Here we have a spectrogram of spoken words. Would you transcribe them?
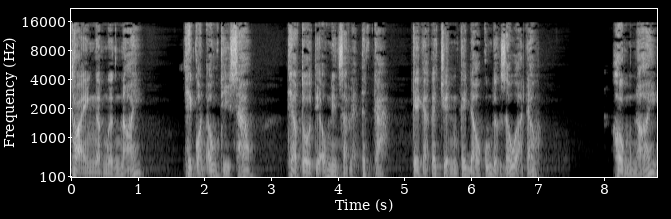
Thoại ngập ngừng nói, Thế còn ông thì sao? Theo tôi thì ông nên giao lại tất cả, Kể cả cái chuyện cái đầu cũng được giấu ở đâu. Hồng nói,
